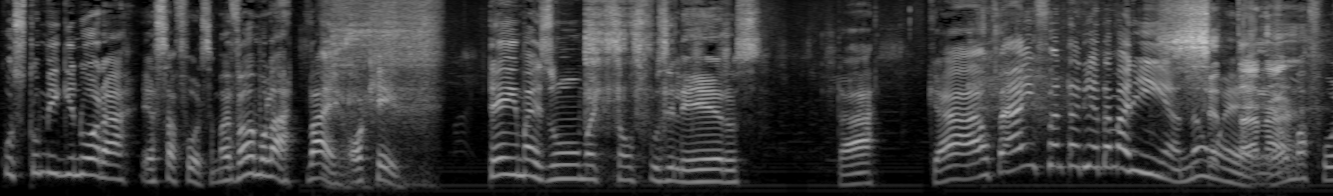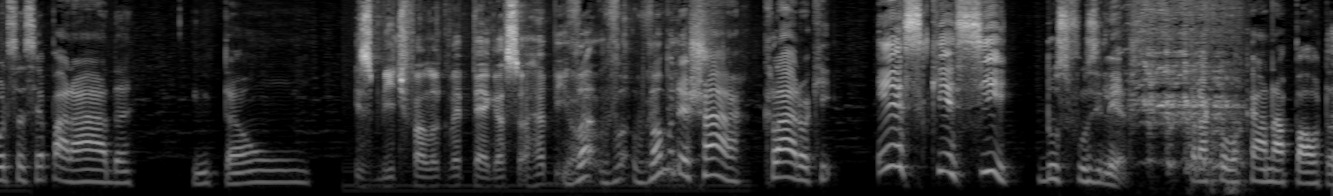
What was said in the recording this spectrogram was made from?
costumo ignorar essa força, mas vamos lá, vai, ok. Tem mais uma que são os fuzileiros, tá? Que a, a infantaria da marinha, não Cê é, tá na- é uma força separada. Então, Smith falou que vai pegar a sua rabiola. va- va- vamos deixar claro aqui, esqueci dos fuzileiros para colocar na pauta,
